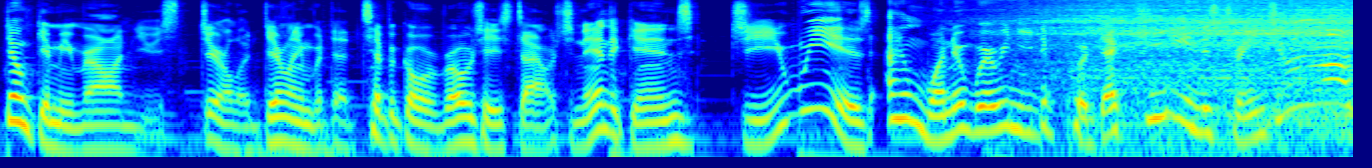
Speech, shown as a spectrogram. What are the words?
Don't get me wrong, you still are dealing with the typical Roge style shenanigans. Gee whiz, I wonder where we need to put that key in this train to unlock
